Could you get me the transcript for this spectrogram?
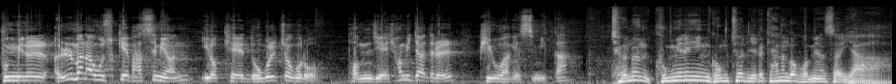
국민을 얼마나 우습게 봤으면 이렇게 노골적으로 범죄 혐의자들을 비호하겠습니까? 저는 국민의힘 공천 이렇게 하는 거 보면서, 야,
